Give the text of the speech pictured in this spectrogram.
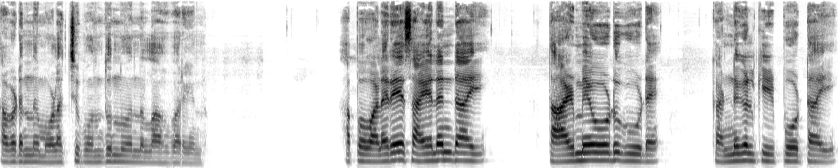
അവിടുന്ന് മുളച്ചു പൊന്തുന്നു എന്ന് അള്ളാഹു പറയുന്നു. അപ്പോൾ വളരെ സൈലന്റായി താഴ്മയോടുകൂടെ കണ്ണുകൾ കീഴ്പോട്ടായി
